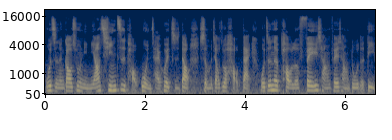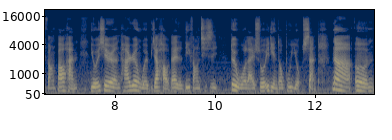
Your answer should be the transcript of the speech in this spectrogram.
我只能告诉你，你要亲自跑过，你才会知道什么叫做好带。我真的跑了非常非常多的地方，包含有一些人他认为比较好带的地方，其实对我来说一点都不友善。那嗯。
